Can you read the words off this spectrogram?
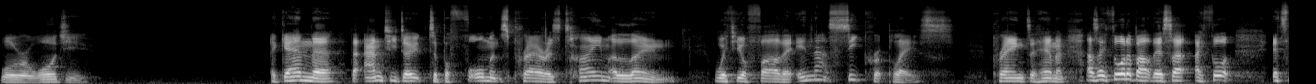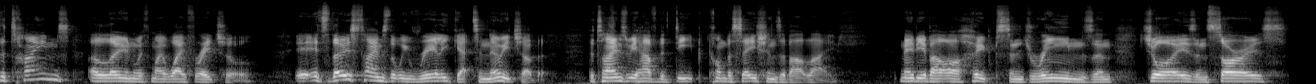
will reward you. Again, the, the antidote to performance prayer is time alone with your Father in that secret place, praying to Him. And as I thought about this, I, I thought it's the times alone with my wife Rachel. It's those times that we really get to know each other, the times we have the deep conversations about life, maybe about our hopes and dreams and joys and sorrows.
